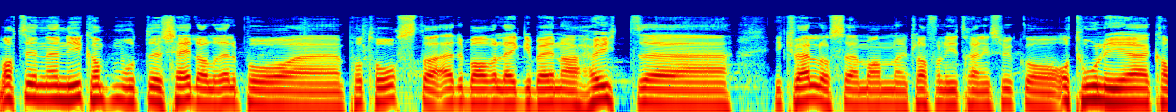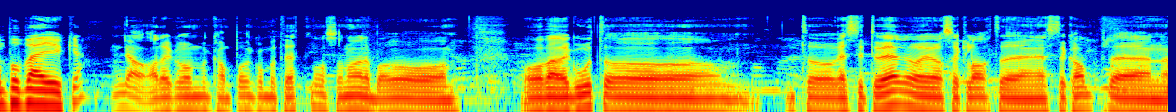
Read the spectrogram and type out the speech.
Martin, en ny kamp mot eh, Skeid allerede på, eh, på, torsdag. Er det bare å legge beina høyt eh, i kveld, og så er man klar for ny treningsuke og, og to nye kamper på ei uke? Ja, kom, kampene kommer tett nå, så nå er det bare å, å være god til å, til å, restituere og gjøre seg klar til neste kamp. Det er en,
